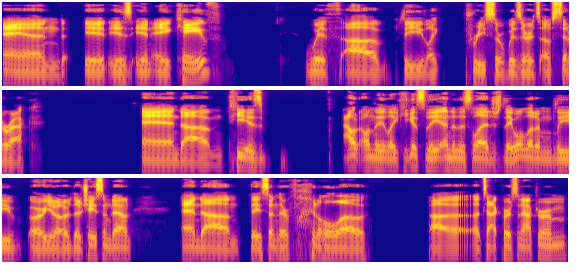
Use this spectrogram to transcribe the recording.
and it is in a cave with uh the like priests or wizards of Cyttorak, and um he is out on the like he gets to the end of this ledge. They won't let him leave, or you know they're chasing him down, and um they send their final uh uh attack person after him.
